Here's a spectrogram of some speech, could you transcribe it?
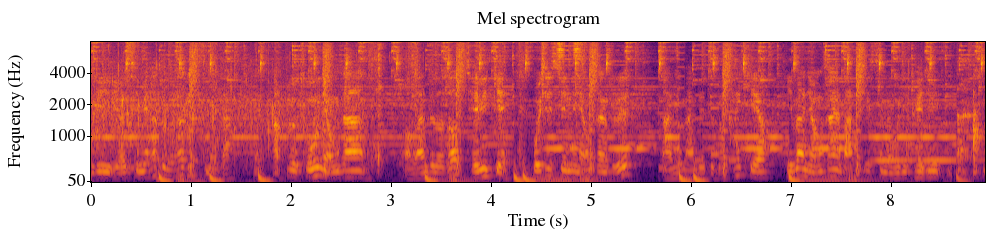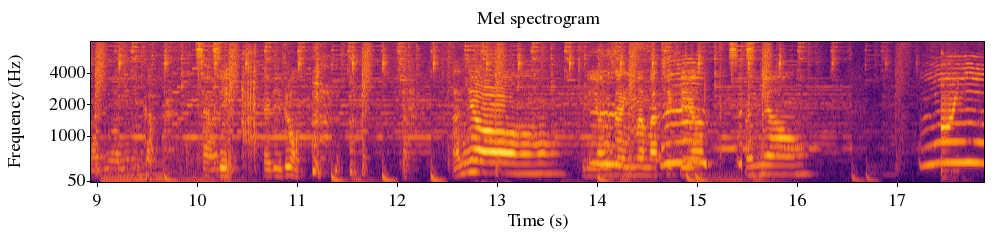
우리 열심히 하도록 하겠습니다. 네, 앞으로 좋은 영상 어, 만들어서 재밌게 보실 수 있는 영상들을 많이 만들도록 할게요. 이만 영상을 마치겠습니다. 우리 베리 마지막이니까 자 우리 베리도 자 안녕. 우리 영상 이만 마칠게요. 안녕. 음.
